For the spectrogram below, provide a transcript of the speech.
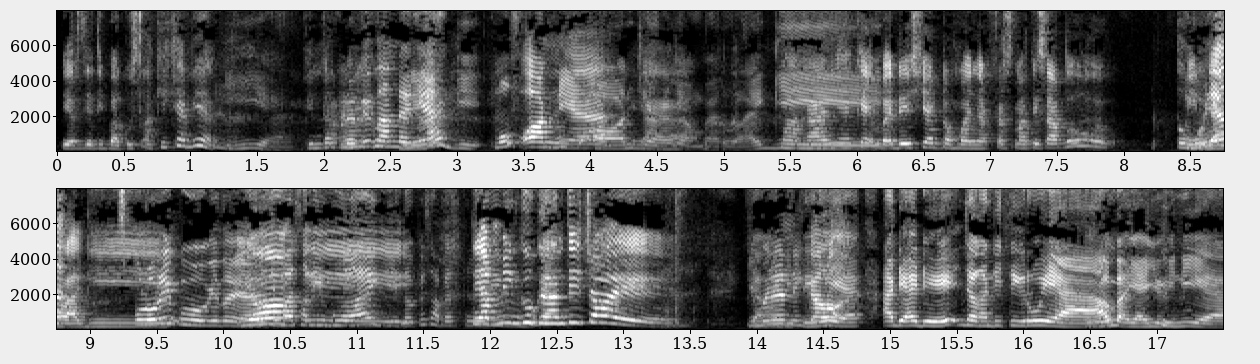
biar jadi bagus lagi kan ya. iya Pintar kan Berarti tandanya lagi. move on Move ya. on, cari Iya. yang baru lagi Makanya kayak Mbak Desya dong banyak vers mati satu Tumbuhnya pindah lagi. sepuluh ribu gitu ya. Yo, cuma seribu lagi tapi sampai sepuluh Tiap minggu ganti coy. Gimana Jangan nih kalau- ya adik-adik jangan ditiru ya Mbak Yayu ini ya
